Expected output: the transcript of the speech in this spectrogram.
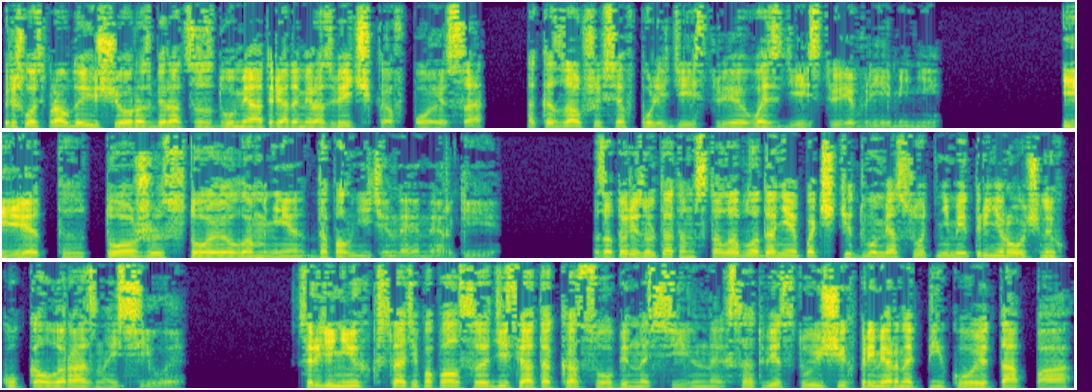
Пришлось, правда, еще разбираться с двумя отрядами разведчиков пояса, оказавшихся в поле действия воздействия времени. И это тоже стоило мне дополнительной энергии. Зато результатом стало обладание почти двумя сотнями тренировочных кукол разной силы. Среди них, кстати, попался десяток особенно сильных, соответствующих примерно пику этапа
